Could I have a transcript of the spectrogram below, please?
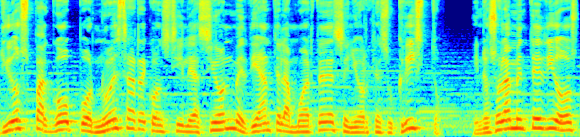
Dios pagó por nuestra reconciliación mediante la muerte del Señor Jesucristo, y no solamente Dios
